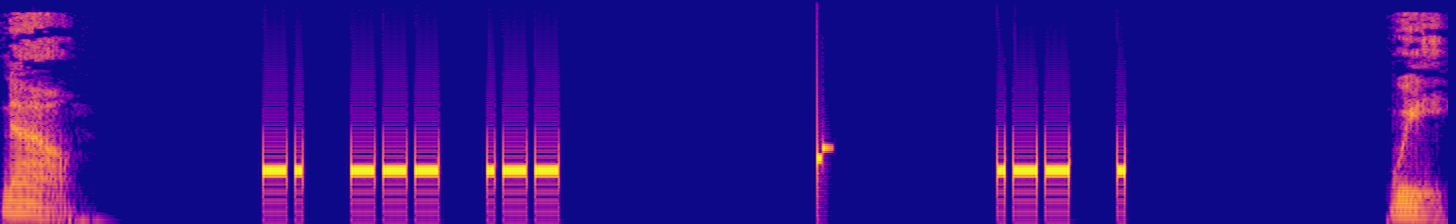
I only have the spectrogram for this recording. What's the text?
Now. We.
